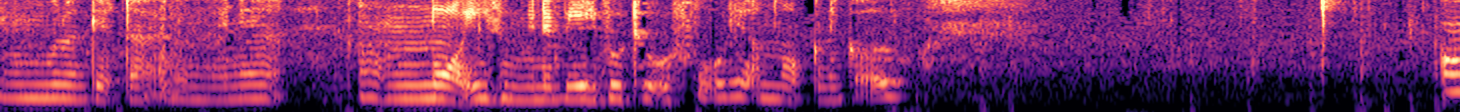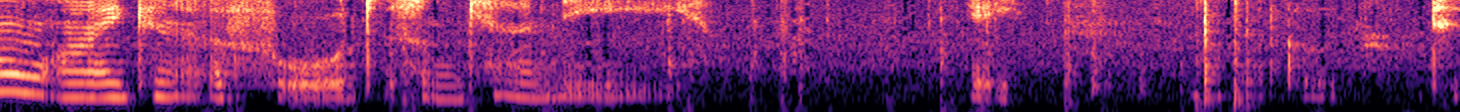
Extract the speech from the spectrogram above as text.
I'm gonna get that in a minute. I'm not even gonna be able to afford it. I'm not gonna go. Oh, I can afford some candy. Yay. Go to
